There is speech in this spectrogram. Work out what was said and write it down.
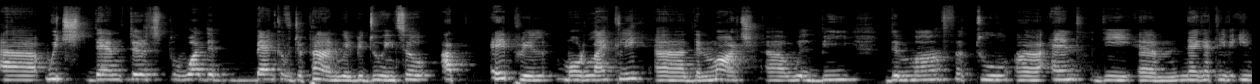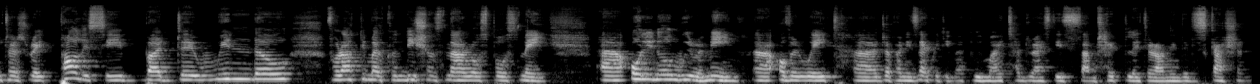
Uh, which then turns to what the Bank of Japan will be doing. So, up April, more likely uh, than March, uh, will be the month to uh, end the um, negative interest rate policy, but the window for optimal conditions narrows post May. uh, all in all, we remain uh, overweight uh, Japanese equity, but we might address this subject later on in the discussion.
